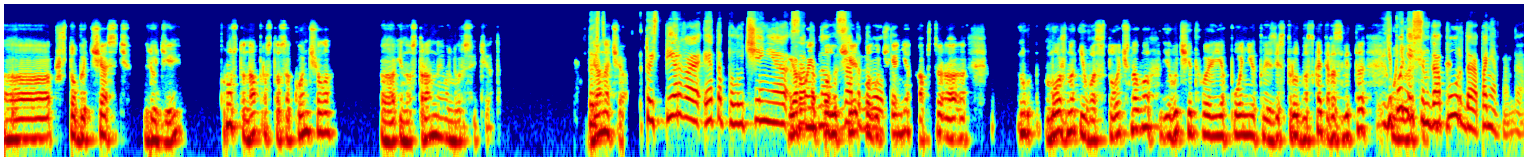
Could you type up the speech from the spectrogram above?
э, чтобы часть людей просто-напросто закончила иностранный университет. То Для есть, начала. То есть первое – это получение первое западного, получение, западного получение опыта ну, можно и восточного, и учитывая Японию, то есть здесь трудно сказать, развита... Япония, Сингапур, да, понятно, да.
